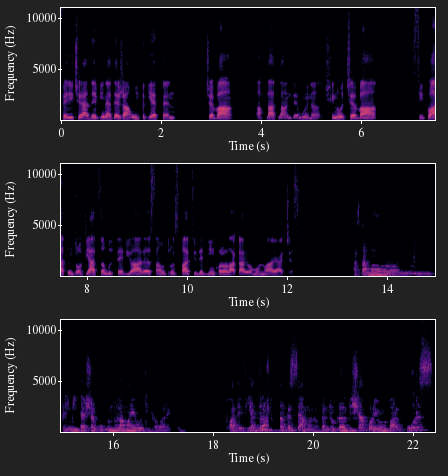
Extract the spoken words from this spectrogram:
fericirea devine deja un prieten, ceva aflat la îndemână și nu ceva situat într-o viață ulterioară sau într-un spațiu de dincolo la care omul nu are acces. Asta mă trimite așa cu gândul la maiotică oarecum. Poate fi, adică da. nu știu, parcă seamănă, pentru că și acolo e un parcurs,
